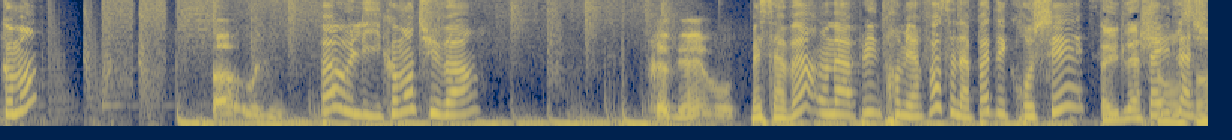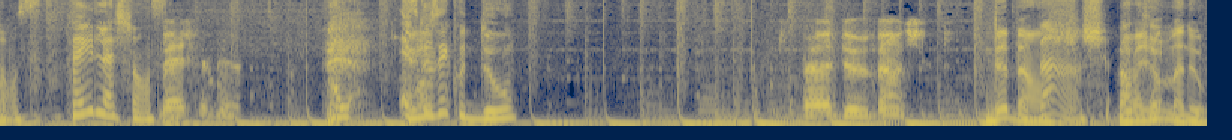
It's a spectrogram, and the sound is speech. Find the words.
Comment? Paoli. Ah, Paoli, comment tu vas? Très bien, et vous Mais ça va, on a appelé une première fois, ça n'a pas décroché. T'as eu de la T'as chance. eu de la hein. chance. T'as eu de la chance. Bien. Tu Est-ce nous écoutes d'où Euh, de Binche. De Binche, Binche, la ok. région de Mano.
